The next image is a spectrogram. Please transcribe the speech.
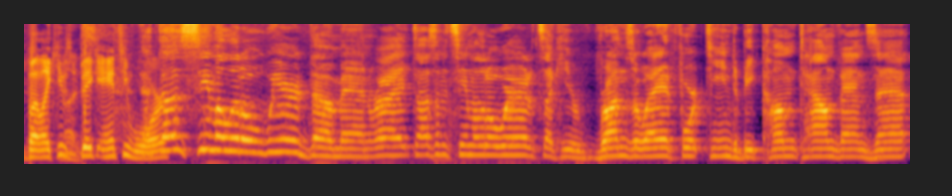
but like he was Nice. big anti-war. It does seem a little weird, though, man. Right? Doesn't it seem a little weird? It's like he runs away at 14 to become Townes Van Zandt.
